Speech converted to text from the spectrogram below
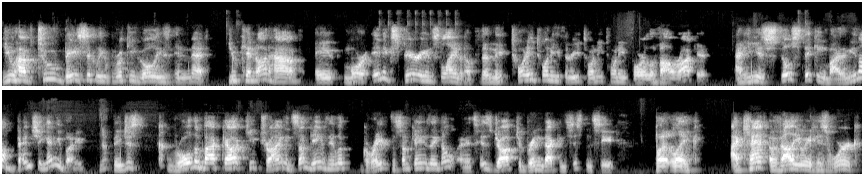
you have two basically rookie goalies in net. You cannot have a more inexperienced lineup than the 2023-2024 Laval Rocket, and he is still sticking by them. He's not benching anybody. No. They just roll them back out, keep trying. In some games they look great, in some games they don't, and it's his job to bring that consistency. But like I can't evaluate his work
